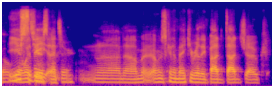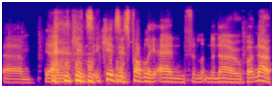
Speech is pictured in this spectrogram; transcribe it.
but, yeah. What's your uh, Spencer? Uh, no, no, I'm, I'm just going to make a really bad dad joke. Um, yeah, with kids, kids, it's probably N for no, but no,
